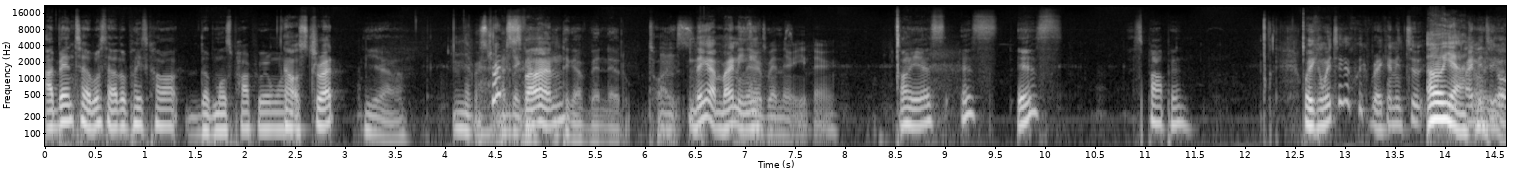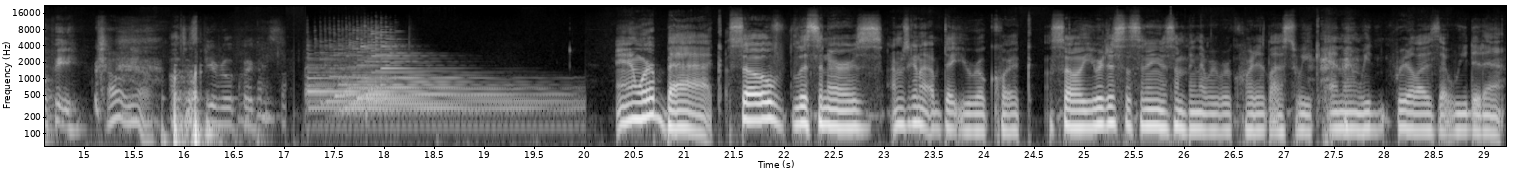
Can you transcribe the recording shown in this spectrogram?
I've been to what's the other place called? The most popular one. Oh, Strut. yeah. Never. Heard. Strut- I It's think I, I think I've been there twice. They got money. never been there either. Oh yes, it's it's it's popping. Wait, can we take a quick break? I need to. Oh, yeah. I need Oh, to yeah. go pee. Oh yeah. I'll just pee real quick. I'm. And we're back. So, listeners, I'm just going to update you real quick. So, you were just listening to something that we recorded last week, and then we realized that we didn't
